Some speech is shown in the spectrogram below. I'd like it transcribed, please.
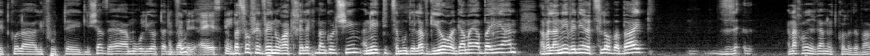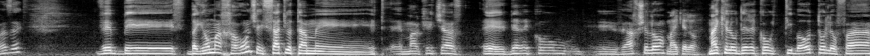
את כל האליפות אה, גלישה, זה היה אמור להיות אליפות. ה-ASP. בסוף הבאנו רק חלק מהגולשים, אני הייתי צמוד אליו, גיורא גם היה בעניין, אבל אני וניר אצלו בבית, זה, אנחנו ארגנו את כל הדבר הזה. וביום האחרון שהסעתי אותם, אה, את אה, מרק ריצ'רס, אה, דרק אה, ואח שלו, מייקל הו. מייקל או דרק הו איתי באוטו להופעה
